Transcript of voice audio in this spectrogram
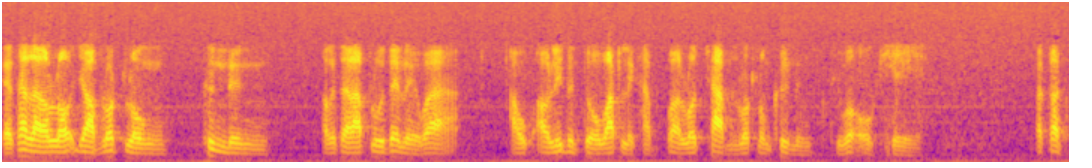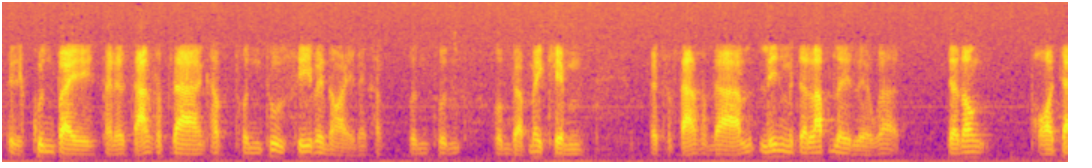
แต่ถ้าเรายอมลดลงครึ่งหนึ่งเราก็จะรับรู้ได้เลยว่า เอาเอาลิ้นเป็นตัววัดเลยครับ ว่ารสชาติมันลดลงครึ่งหนึ่งถือว่าโอเค แล้วก็ติดคุณไปภายในสามสัปดาห์ครับ ทนทู่ซีไปหน่อยนะครับ ทนทนทนแบบไม่เค็ม ไปสักสามสัปดาห์ลิ้นมันจะรับเลยเลยว่า จะต้องพอใจ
